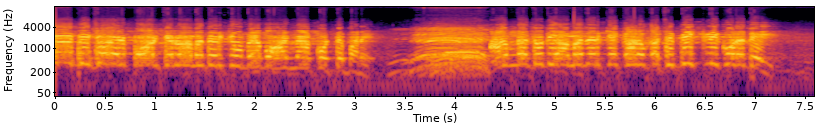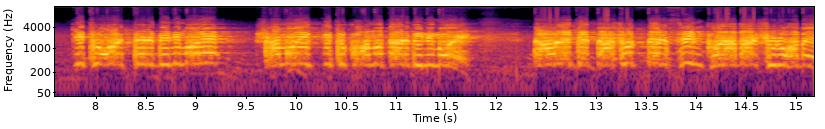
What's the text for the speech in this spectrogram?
এই বিজয়ের পর যেন আমাদের কেউ ব্যবহার না করতে পারে। আমরা যদি আমাদেরকে কারও কাছে বিক্রি করে দেই সাময়িক কিছু ক্ষমতার বিনিময়ে, তাহলে যে দাসত্বের শৃঙ্খল আবার শুরু হবে,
